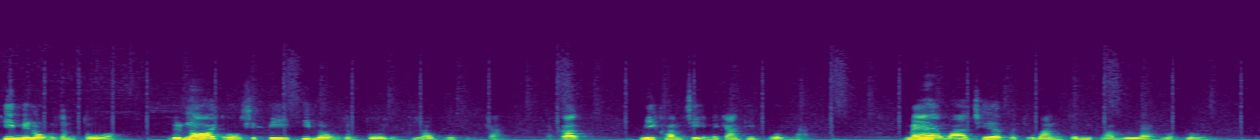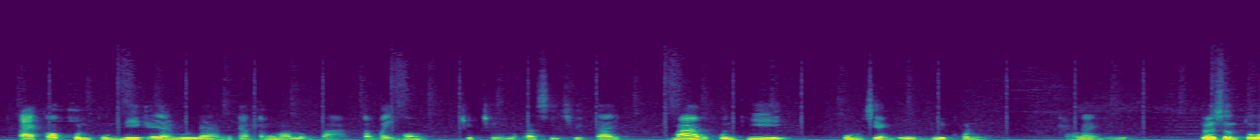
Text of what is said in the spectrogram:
ที่มีโรคประจำตัว หรือน้อยกว่า 60 ปี ที่มีโรคประจำตัวอย่างที่เราพูดถึงกันแล้วก็มีความเสี่ยงในการที่ป่วยหนักแม้ว่าเชื้อปัจจุบันจะมีความรุนแรงลดลง แต่ก็คนกลุ่มนี้ก็ยังรุนแรงในการต้องนอนโรงพยาบาลต้องไปห้องฉุกเฉินแล้วก็เสียชีวิตได้มากกว่าคนที่กลุ่มเสี่ยงอื่น หรือคนแข็งแรงอื่น โดยส่วนตัว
